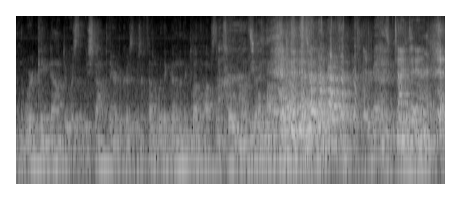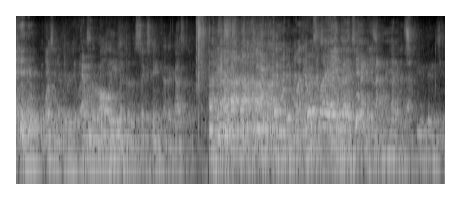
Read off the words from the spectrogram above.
And the word came down to us that we stopped there because there was a fellow with a gun in the clubhouse that was holding the people. Time to end. It wasn't a very And lasting. we were all even to the 16th at Augusta. First line, I it. have a few things here.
